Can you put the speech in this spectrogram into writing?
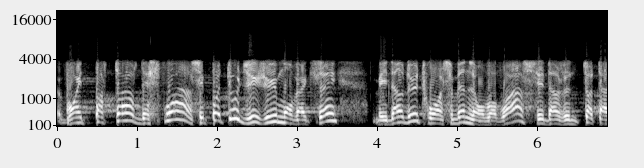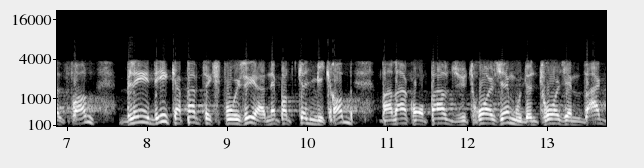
vont être porteurs d'espoir? C'est pas tout j'ai eu mon vaccin, mais dans deux, trois semaines, là, on va voir si c'est dans une totale forme, blindé, capable de s'exposer à n'importe quel microbe, pendant qu'on parle du troisième ou d'une troisième vague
